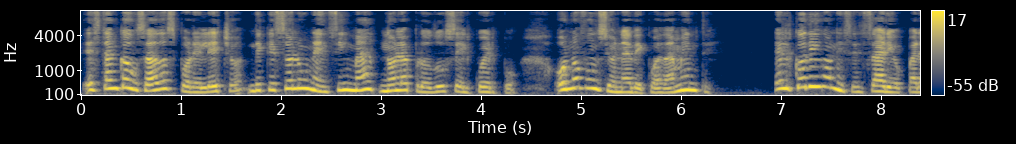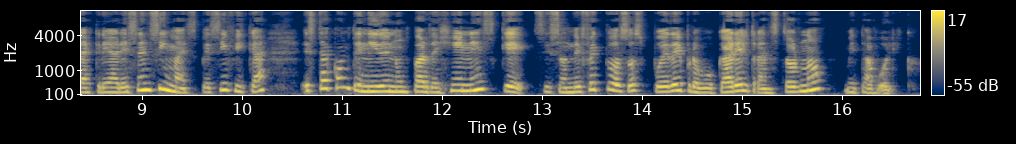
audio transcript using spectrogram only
están causados por el hecho de que solo una enzima no la produce el cuerpo o no funciona adecuadamente. El código necesario para crear esa enzima específica está contenido en un par de genes que, si son defectuosos, puede provocar el trastorno metabólico.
